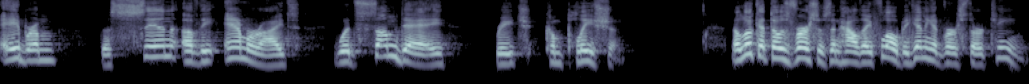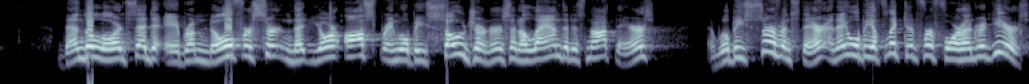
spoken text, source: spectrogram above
Abram the sin of the Amorites would someday reach completion. Now, look at those verses and how they flow, beginning at verse 13. Then the Lord said to Abram, Know for certain that your offspring will be sojourners in a land that is not theirs, and will be servants there, and they will be afflicted for 400 years.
